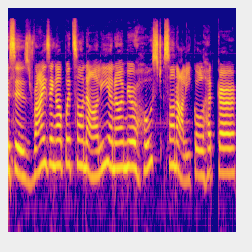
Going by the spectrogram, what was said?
This is Rising Up with Sonali, and I'm your host, Sonali Kolhatkar.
